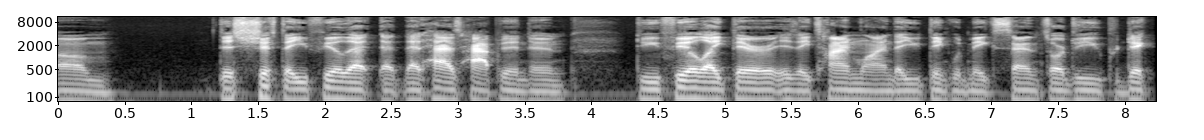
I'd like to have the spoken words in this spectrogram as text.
um this shift that you feel that that that has happened and do you feel like there is a timeline that you think would make sense or do you predict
